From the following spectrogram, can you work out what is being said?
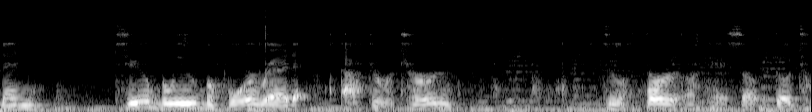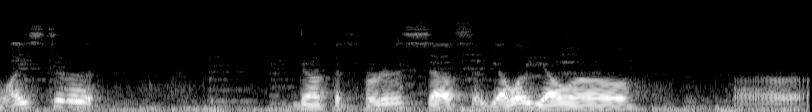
then two blue before red. After return to the fur. Okay, so go twice to the duck that's furthest south. So yellow, yellow. Uh,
